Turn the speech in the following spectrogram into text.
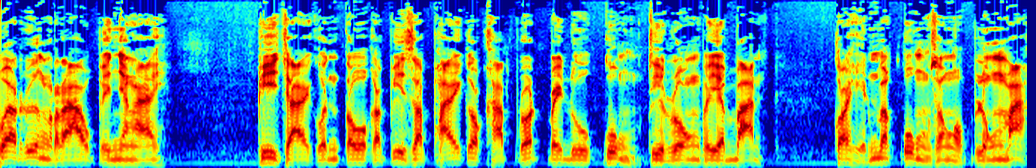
ว่าเรื่องราวเป็นยังไง พี่ชายคนโตกับพี่สะพ้ยก็ขับรถไปดูกุ้งที่โรงพยาบาล ก็เห็นว่ากุ้งสงบลงมาก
